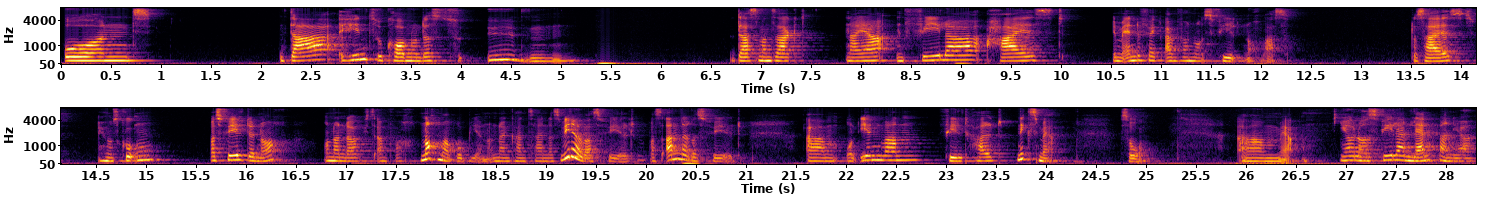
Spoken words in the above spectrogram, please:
Und da hinzukommen und das zu üben, dass man sagt, naja, ein Fehler heißt im Endeffekt einfach nur, es fehlt noch was. Das heißt, ich muss gucken, was fehlt denn noch? Und dann darf ich es einfach nochmal probieren. Und dann kann es sein, dass wieder was fehlt, was anderes fehlt. Ähm, und irgendwann fehlt halt nichts mehr. So. Ähm, ja. Ja, und aus Fehlern lernt man ja.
